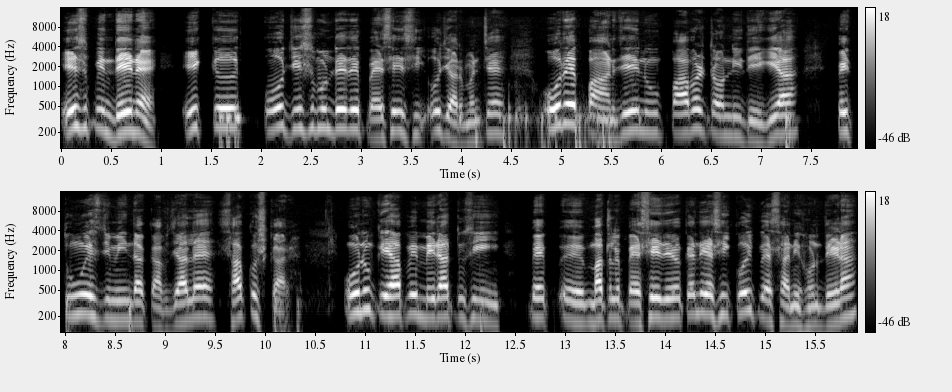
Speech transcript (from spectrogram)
ਇਸ ਪਿੰਦੇ ਨੇ ਇੱਕ ਉਹ ਜਿਸ ਮੁੰਡੇ ਦੇ ਪੈਸੇ ਸੀ, ਉਹ ਜਰਮਨ 'ਚ ਹੈ। ਉਹਦੇ ਭਾਣਜੇ ਨੂੰ ਪਾਵਰ ਟੌਨੀ ਦੇ ਗਿਆ ਵੀ ਤੂੰ ਇਸ ਜ਼ਮੀਨ ਦਾ ਕਬਜ਼ਾ ਲੈ, ਸਭ ਕੁਝ ਕਰ। ਉਹਨੂੰ ਕਿਹਾ ਵੀ ਮੇਰਾ ਤੁਸੀਂ ਪੈ- ਮਤਲਬ ਪੈਸੇ ਦਿਓ। ਕਹਿੰਦੇ ਅਸੀਂ ਕੋਈ ਪੈਸਾ ਨਹੀਂ ਹੁਣ ਦੇਣਾ,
